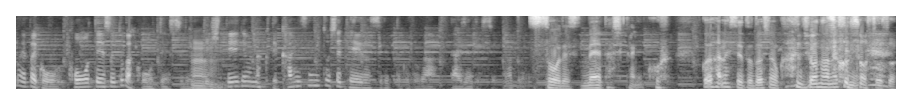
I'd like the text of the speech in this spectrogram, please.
まあ、やっぱりこう肯定するとか肯定するって、うん、否定ではなくて改善として提案するってことが大前提必要かなと。そうですね。確かに。こうこういう話するとどうしても感情の話にそうそうそう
